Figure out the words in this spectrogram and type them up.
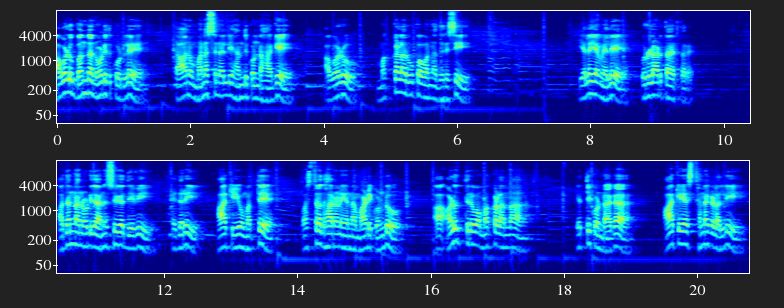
ಅವಳು ಬಂದ ನೋಡಿದ ಕೂಡಲೇ ತಾನು ಮನಸ್ಸಿನಲ್ಲಿ ಅಂದುಕೊಂಡ ಹಾಗೆ ಅವರು ಮಕ್ಕಳ ರೂಪವನ್ನು ಧರಿಸಿ ಎಲೆಯ ಮೇಲೆ ಉರುಳಾಡ್ತಾ ಇರ್ತಾರೆ. ಅದನ್ನು ನೋಡಿದ ಅನಸೂಯ ದೇವಿ ಹೆದರಿ ಆಕೆಯು ಮತ್ತೆ ವಸ್ತ್ರಧಾರಣೆಯನ್ನು ಮಾಡಿಕೊಂಡು ಆ ಅಳುತ್ತಿರುವ ಮಕ್ಕಳನ್ನು ಎತ್ತಿಕೊಂಡಾಗ ಆಕೆಯ ಸ್ತನಗಳಲ್ಲಿ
